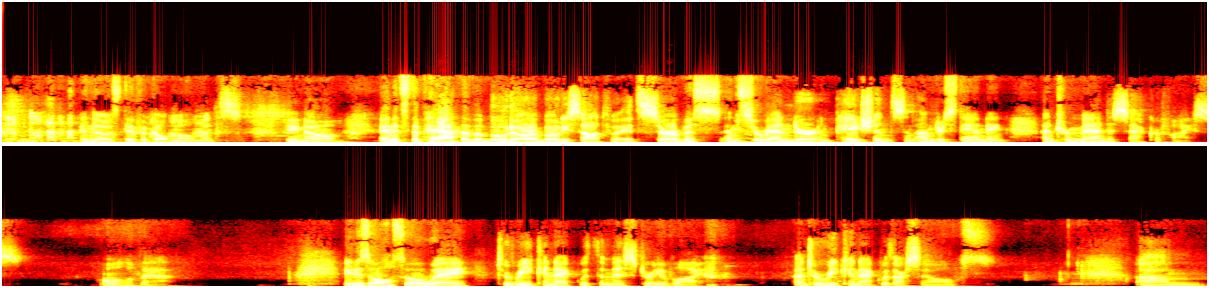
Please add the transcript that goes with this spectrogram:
in those difficult moments you know. And it's the path of a Buddha or a Bodhisattva. It's service and surrender and patience and understanding and tremendous sacrifice. All of that. It is also a way to reconnect with the mystery of life and to reconnect with ourselves. Um,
